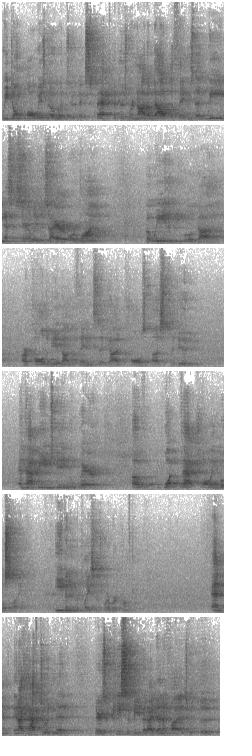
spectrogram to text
we don't always know what to expect because we're not about the things that we necessarily desire or want. But we, the people of God, are called to be about the things that God calls us to do. And that means being aware of what that calling looks like, even in the places where we're comfortable. And, and I have to admit, there's a piece of me that identifies with the,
